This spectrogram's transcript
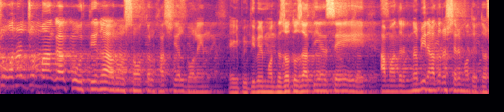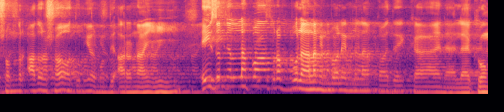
জুয়ানার জুমাগা কৌতিগা আর সতল হাসিয়াল বলেন। এই পৃথিবীর মধ্যে যত জাতি আছে, আমাদের নবীর আদর্শের মধ্যে তো সুন্দর আদর্শ দুনিয়ার মধ্যে আর নাই। এই জন্য আল্লাহ পাক রব্বুল আলামিন বলেন, লাকাদ কানা লাকুম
